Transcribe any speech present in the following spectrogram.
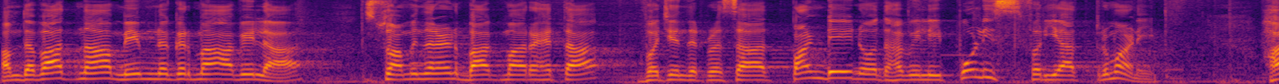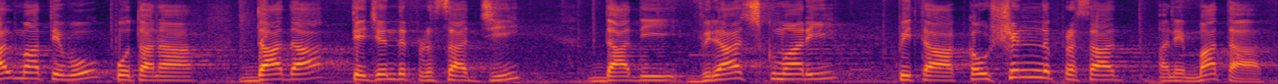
અમદાવાદના મેમનગરમાં આવેલા સ્વામિનારાયણ બાગમાં રહેતા વજેન્દ્ર પ્રસાદ પાંડે નોંધાવેલી પોલીસ ફરિયાદ પ્રમાણે હાલમાં તેઓ પોતાના દાદા તેજેન્દ્ર પ્રસાદજી, દાદી વિરાજકુમારી, પિતા કૌશલ્ય પ્રસાદ અને માતા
